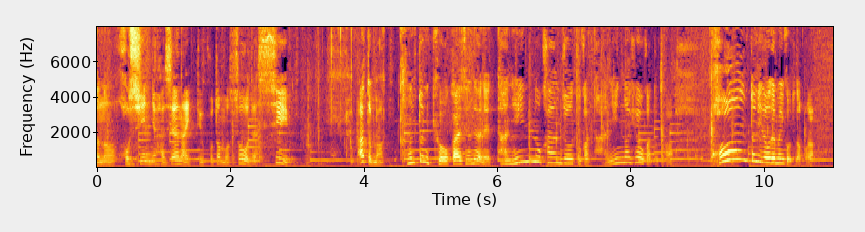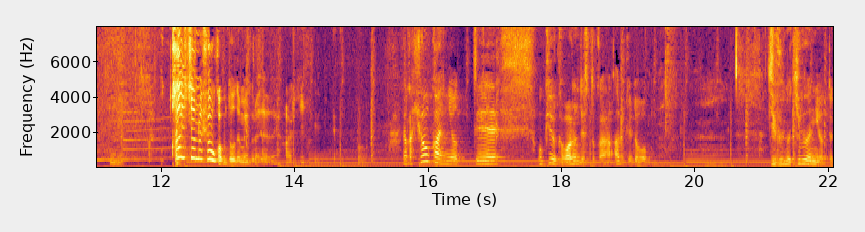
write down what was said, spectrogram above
その保身に走らないっていうこともそうだしあとまあ本当に境界線だよね。他人の感情とか他人の評価とか本当にどうでもいいことだから、うん、会社の評価もどうでもいいぐらいだよね。なんか評価によってお給料変わるんですとかあるけど、うん。自分の気分によって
